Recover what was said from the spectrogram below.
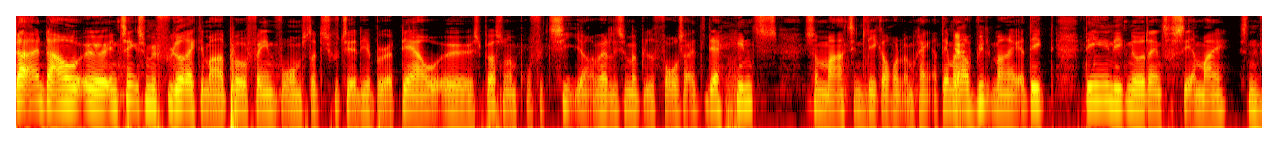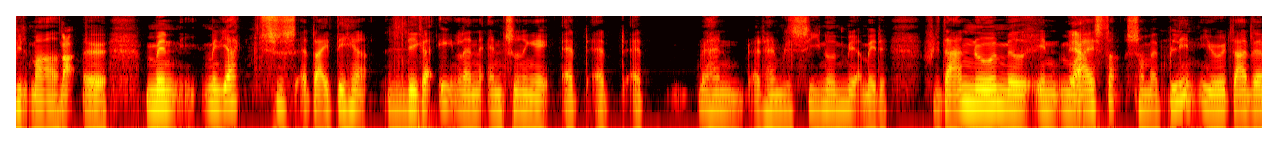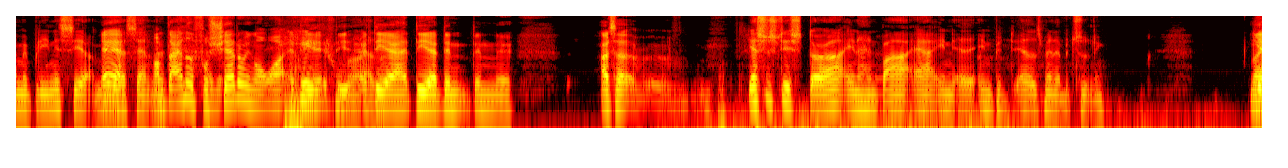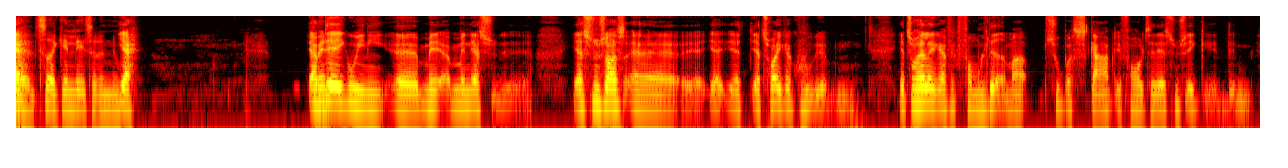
Der, der er jo øh, en ting, som jeg fylder rigtig meget på fanforums, der diskuterer de her bøger. Det er jo øh, spørgsmål om profetier, og hvad der ligesom er blevet forårsaget. De der hints, som Martin ligger rundt omkring. Og det er man ja. jo vildt mange af. Det er, ikke, det er egentlig ikke noget, der interesserer mig sådan vildt meget. Nej. Øh, men, men jeg synes, at der i det her ligger en eller anden antydning af, at, at, at at han, at han vil sige noget mere med det. Fordi der er noget med en meister, ja. som er blind i øvrigt. Der er det der med blinde ser mere ja, ja. sandt. Om der er noget foreshadowing over, at det, det, at det, er, det er den... den øh, altså... Øh, jeg synes, det er større, end at han bare er en, en adelsmand af betydning. Når ja. jeg sidder og genlæser det nu. Ja. Jamen, men, det er jeg ikke uenig i. Øh, men, men jeg, jeg synes også, øh, jeg, jeg, jeg tror ikke, jeg kunne... Øh, jeg tror heller ikke, jeg fik formuleret mig super skarpt i forhold til det. Jeg synes ikke... Det,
